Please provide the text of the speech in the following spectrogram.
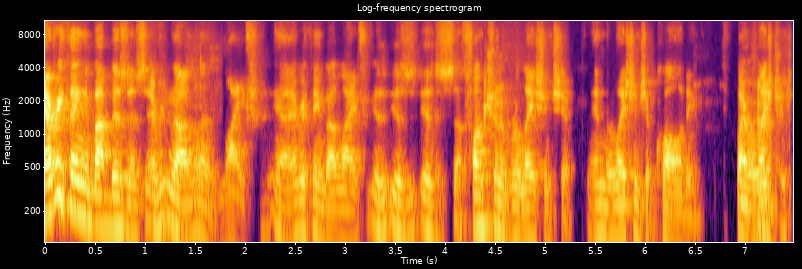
everything about business, every no, life, yeah, everything about life is, is, is a function of relationship and relationship quality. my mm-hmm. relationships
